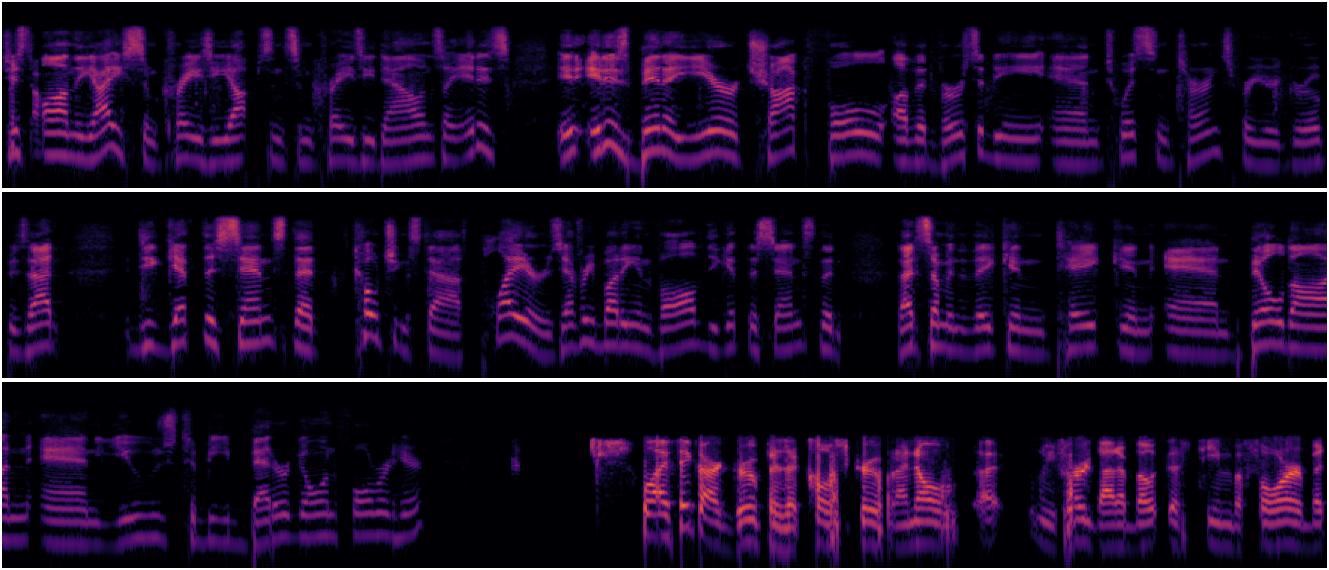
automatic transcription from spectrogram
just on the ice some crazy ups and some crazy downs. Like it is it, it has been a year chock full of adversity and twists and turns for your group. Is that do you get the sense that coaching staff, players, everybody involved, do you get the sense that that's something that they can take and, and build on and use to be better going forward here? Well, I think our group is a close group, and I know uh, we've heard that about this team before, but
